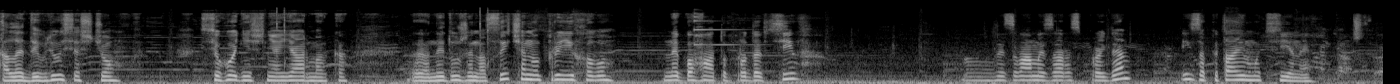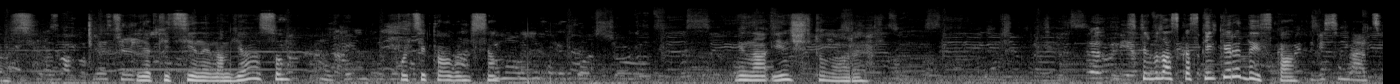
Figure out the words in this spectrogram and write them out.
Але дивлюся, що сьогоднішня ярмарка е, не дуже насичено приїхало, небагато продавців. Ми з вами зараз пройдемо і запитаємо ціни. Ось. Які ціни на м'ясо? Поцікавимося. І на інші товари. Скажіть, будь ласка, скільки редиска? 18.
